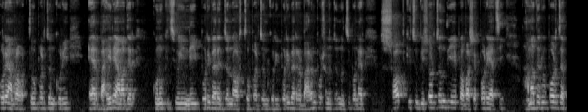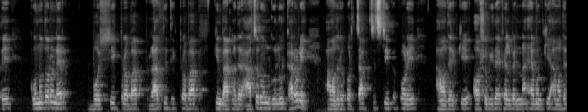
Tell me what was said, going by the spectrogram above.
করে আমরা অর্থ উপার্জন করি, এর বাইরে আমাদের কোনো কিছুই নেই। পরিবারের জন্য অর্থ উপার্জন করি, পরিবারের ভারণ পোষণের জন্য জীবনের সব কিছু বিসর্জন দিয়ে প্রবাসে পড়ে আছি। আমাদের উপর যাতে কোনো ধরনের বৈশ্বিক প্রভাব, রাজনৈতিক প্রভাব কিংবা আপনাদের আচরণগুলোর কারণে আমাদের উপর চাপ সৃষ্টি করে আমাদেরকে অসুবিধায় ফেলবেন না, এমনকি আমাদের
